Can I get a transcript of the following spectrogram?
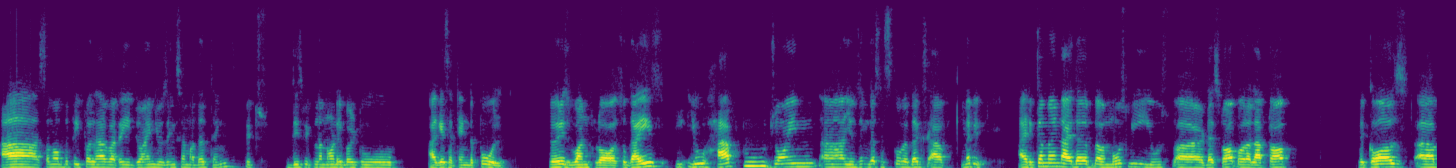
Ah, some of the people have already joined using some other things, which these people are not able to, I guess, attend the poll. There is one flaw. So guys, you have to join uh, using the Cisco WebEx app. Maybe I recommend either uh, mostly use a desktop or a laptop because uh,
